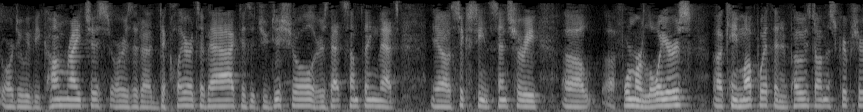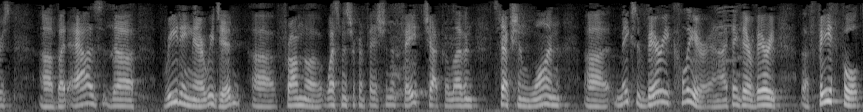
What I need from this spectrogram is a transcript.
or do we become righteous, or is it a declarative act, is it judicial, or is that something that you know, 16th century uh, uh, former lawyers uh, came up with and imposed on the scriptures. but as the reading there we did from the Westminster Confession of Faith, chapter 11, section 1, makes it very clear, and I think they're very faithful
